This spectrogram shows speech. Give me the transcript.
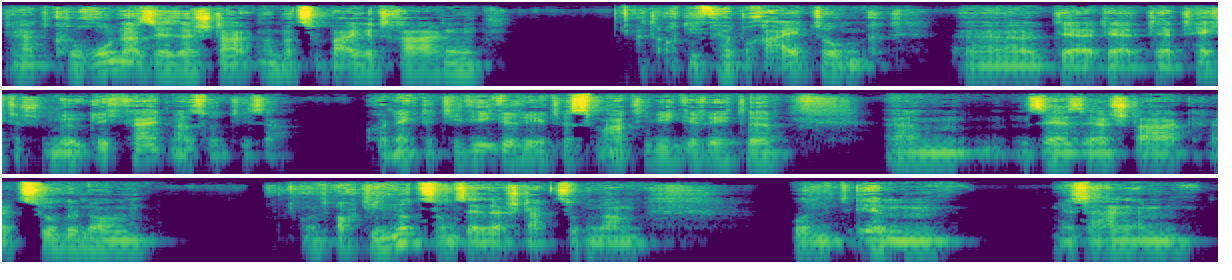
da hat Corona sehr, sehr stark nochmal zu beigetragen, hat auch die Verbreitung äh, der, der, der technischen Möglichkeiten, also dieser Connected TV-Geräte, Smart TV-Geräte ähm, sehr, sehr stark halt zugenommen und auch die Nutzung sehr, sehr stark zugenommen. Und im, wir sagen, im,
